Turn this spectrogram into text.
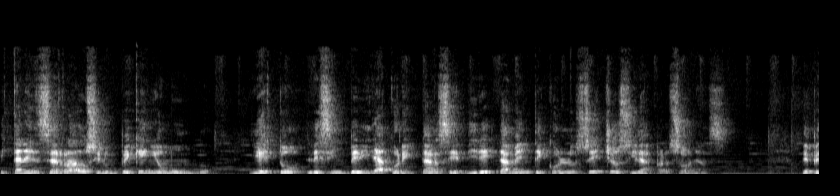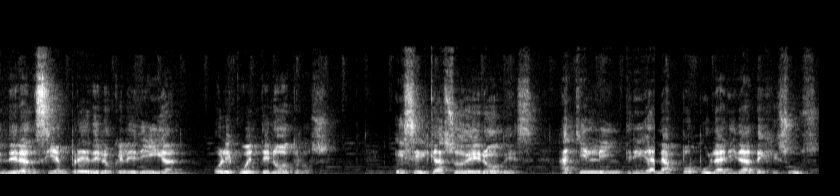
están encerrados en un pequeño mundo y esto les impedirá conectarse directamente con los hechos y las personas. Dependerán siempre de lo que le digan o le cuenten otros. Es el caso de Herodes, a quien le intriga la popularidad de Jesús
